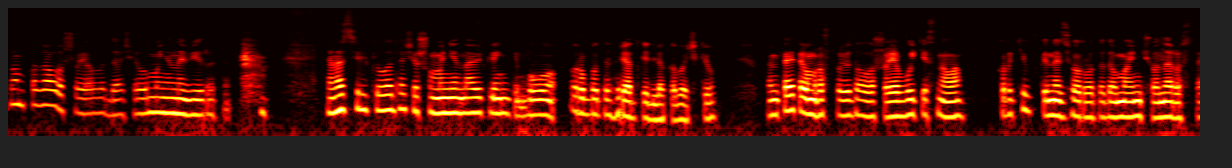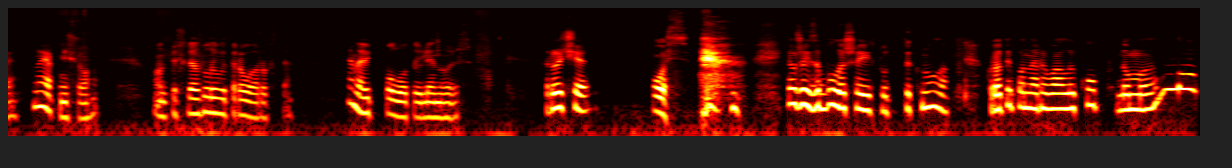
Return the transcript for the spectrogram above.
Я ж вам казала, що я ледача, ви мені не вірите. Я настільки ледача, що мені навіть ліньки було робити грядки для кабачків. Пам'ятаєте, я вам розповідала, що я витіснила кротів в кінець города, де в мене нічого не росте. Ну як нічого. Вон після зливи трава росте. Я навіть полоти лінуюсь. Коротше, ось. я вже й забула, що я їх тут тикнула. Кроти понаривали куб. Думаю, ну,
